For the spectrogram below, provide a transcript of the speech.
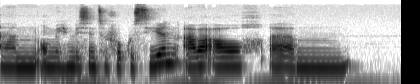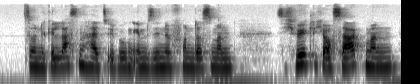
ähm, um mich ein bisschen zu fokussieren, aber auch ähm, so eine Gelassenheitsübung im Sinne von, dass man sich wirklich auch sagt, man,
